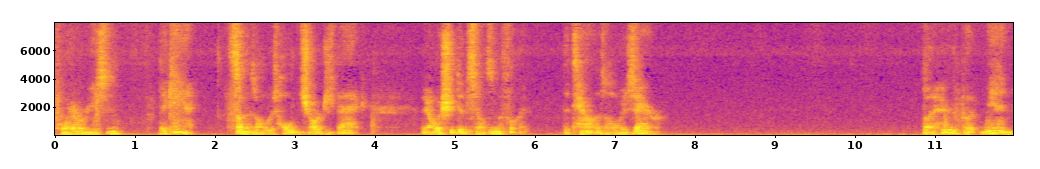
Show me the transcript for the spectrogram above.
For whatever reason, they can't. Something's always holding charges back. They always shoot themselves in the foot. The talent is always there. But who? But when?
